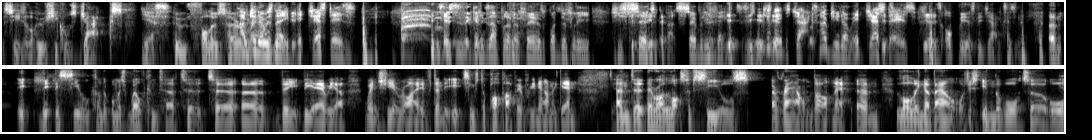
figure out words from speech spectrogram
sees, or who she calls Jax, Yes. who follows her. How do you know his name? It just is. this is a good example of affairs wonderfully. She's certain about so many things. Yes, It's is, his yeah. name's Jax. How do you know? It just is. yeah, it's obviously Jax, isn't it? Um, it this seal kind of almost welcomed her to to uh, the the area when she arrived, and it, it seems to pop up every now and again. Yeah. And uh, there are lots of seals around, aren't there? Um, lolling about, or just in the water, or Yeah.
